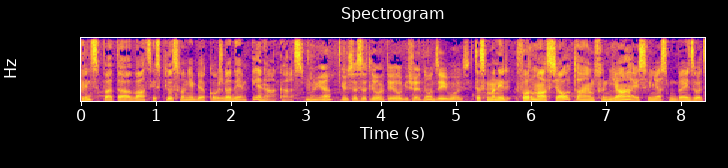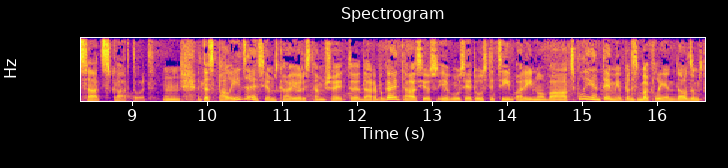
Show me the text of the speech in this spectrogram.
principā tā Vācijas pilsonība jau kopš gadiem pienākās. Nu jā, jūs esat ļoti ilgi šeit nodzīvojis. Tas man ir formāls jautājums, un jā, es viņu esmu beidzot sācis kārtot. Mm. Tas palīdzēs jums kā juristam šeit eh, darba gaitās, jūs iegūsiet uzticību arī no vācu klientiem, ja patiesībā klientu daudzums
